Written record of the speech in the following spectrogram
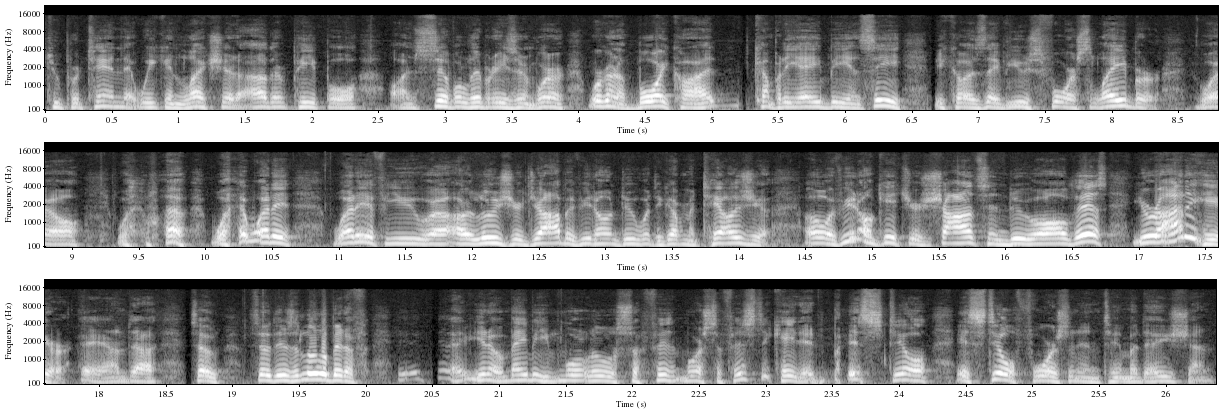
to pretend that we can lecture to other people on civil liberties and we're, we're going to boycott company A, B, and C because they've used forced labor. Well, what if, what if you uh, or lose your job if you don't do what the government tells you? Oh, if you don't get your shots and do all this, you're out of here. And uh, so, so there's a little bit of, uh, you know, maybe more a little sophi- more sophisticated, but it's still it's still force and intimidation.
